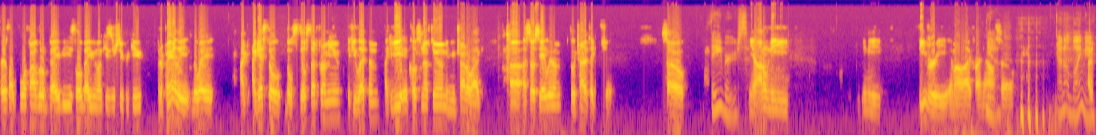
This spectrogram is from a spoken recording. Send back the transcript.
There's like four or five little babies. Little baby monkeys are super cute. But apparently, the way I, I guess they'll they'll steal stuff from you if you let them. Like if you get close enough to them and you try to like uh, associate with them, they'll try to take shit. So Thievers. you know, I don't need any thievery in my life right now. Yeah. So I don't blame you. I-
